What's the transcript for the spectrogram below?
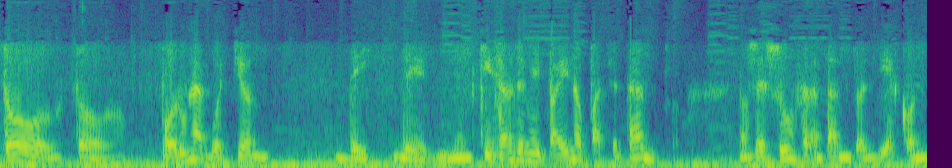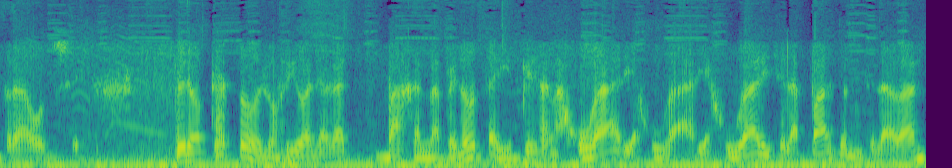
todos, todos, por una cuestión de, quizás en mi país no pase tanto, no se sufra tanto el 10 contra 11. Pero acá todos los rivales bajan la pelota y empiezan a jugar y a jugar y a jugar y se la pasan y se la dan.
